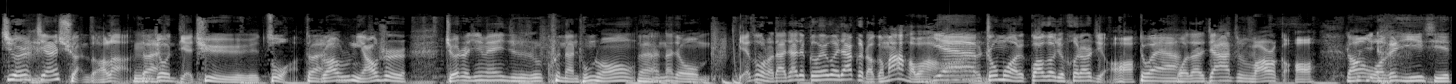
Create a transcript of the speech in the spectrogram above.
既然既然选择了，你就得去做。对主要你要是觉着因为就是困难重重，对那那就别做了，大家就各回各家，各找各妈，好不好 Yeah 周末瓜哥去喝点酒，对啊，我在家就玩玩狗，然后我跟你一起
